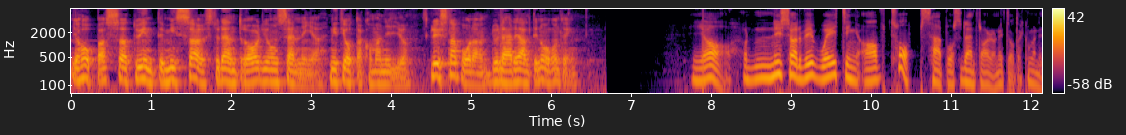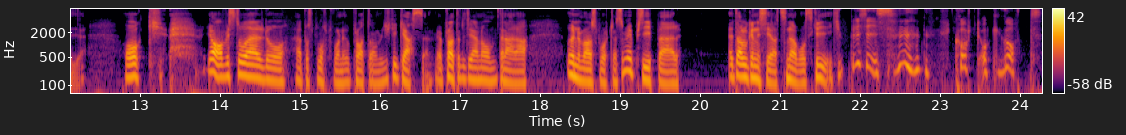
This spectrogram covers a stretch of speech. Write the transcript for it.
Jag hoppas att du inte missar Studentradions sändningar 98,9. Lyssna på den, du lär dig alltid någonting. Ja, och nyss hörde vi Waiting of Tops här på Studentradion 98,9. Och ja, vi står här då här på Sportvarning och pratar om Yukigassen. Vi har pratat lite grann om den här underbara sporten som i princip är ett organiserat snöbollskrig. Precis! Kort och gott.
